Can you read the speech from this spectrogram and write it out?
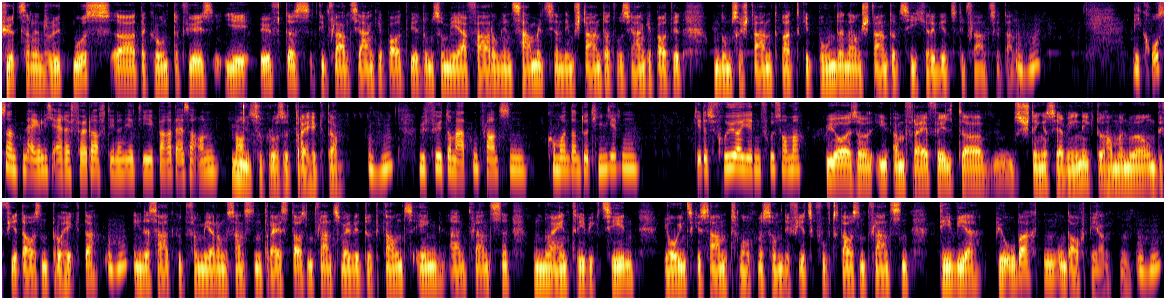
kürzeren Rhythmus. Äh, der Grund dafür ist, je öfters die Pflanze angebaut wird, umso mehr Erfahrungen sammelt sie an dem Standort, wo sie angebaut wird und umso standortgebundener und standortsicherer wird die Pflanze dann. Mhm. Wie groß sind denn eigentlich eure Felder, auf denen ihr die Paradeiser anbaut? Nicht so große, drei Hektar. Mhm. Wie viele Tomatenpflanzen kommen dann dorthin jeden, jedes Frühjahr, jeden Frühsommer? Ja, also am Freifeld äh, stehen sehr wenig. Da haben wir nur um die 4000 pro Hektar. Mhm. In der Saatgutvermehrung sind es dann 30.000 Pflanzen, weil wir dort ganz eng anpflanzen und nur eintriebig ziehen. Ja, insgesamt machen wir so um die 40.000, 50.000 Pflanzen, die wir beobachten und auch beernten. Mhm.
